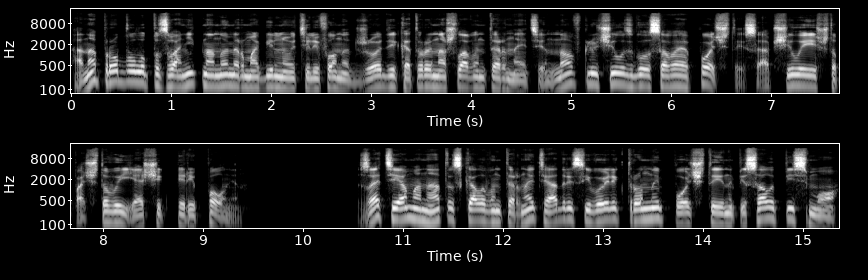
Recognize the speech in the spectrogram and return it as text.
Она пробовала позвонить на номер мобильного телефона Джоди, который нашла в интернете, но включилась голосовая почта и сообщила ей, что почтовый ящик переполнен. Затем она отыскала в интернете адрес его электронной почты и написала письмо,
